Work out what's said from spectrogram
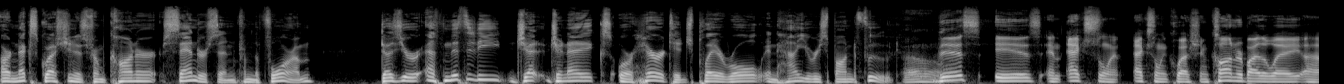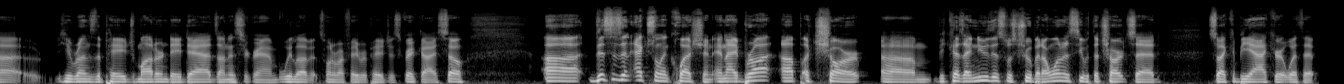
Our next question is from Connor Sanderson from the forum. Does your ethnicity, ge- genetics, or heritage play a role in how you respond to food? This is an excellent, excellent question. Connor, by the way, uh, he runs the page Modern Day Dads on Instagram. We love it. It's one of our favorite pages. Great guy. So, uh, this is an excellent question. And I brought up a chart um, because I knew this was true, but I wanted to see what the chart said so I could be accurate with it.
